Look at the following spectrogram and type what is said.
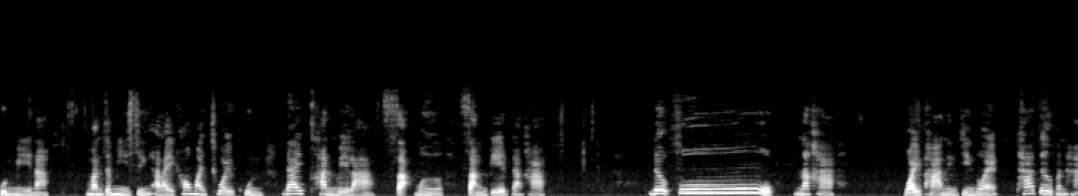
คุณมีนะ มันจะมีสิ่งอะไรเข้ามาช่วยคุณได้ทันเวลา สมอสังเกตนะคะ The Fool นะคะปล่อยผ่านจริง ๆ ด้วย ถ้าเจอปัญหา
